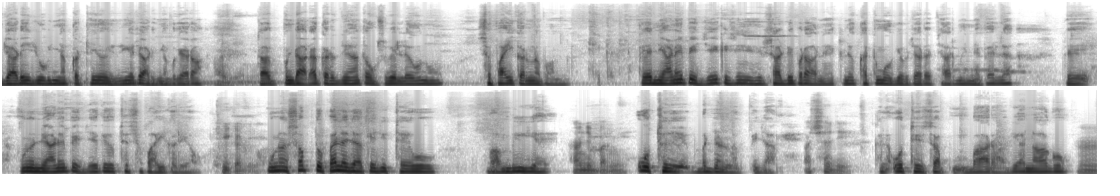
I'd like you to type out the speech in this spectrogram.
ਜਾੜੀ ਜੁੜੀਆਂ ਇਕੱਠੀਆਂ ਹੋ ਜਾਂਦੀਆਂ ਝਾੜੀਆਂ ਵਗੈਰਾ ਹਾਂਜੀ ਹਾਂਜੀ ਤਾਂ ਭੰਡਾਰਾ ਕਰਦੇ ਆ ਤਾਂ ਉਸ ਵੇਲੇ ਉਹਨੂੰ ਸਫ਼ਾਈ ਕਰਨਾ ਪੈਂਦਾ ਠੀਕ ਹੈ ਤੇ ਨਿਆਣੇ ਭੇਜੇ ਕਿਸੇ ਸਾਡੇ ਭਰਾ ਨੇ ਇੱਕ ਨੇ ਖਤਮ ਹੋ ਗਿਆ ਵਿਚਾਰਾ 4 ਮਹੀਨੇ ਪਹਿਲਾਂ ਤੇ ਉਹਨੇ ਨਿਆਣੇ ਭੇਜੇ ਕਿ ਉੱਥੇ ਸਫ਼ਾਈ ਕਰਿਓ ਠੀਕ ਹੈ ਜੀ। ਉਹਨਾਂ ਸਭ ਤੋਂ ਪਹਿਲਾਂ ਜਾ ਕੇ ਜਿੱਥੇ ਉਹ ਬੰਬੀ ਹੈ ਹਾਂਜੀ ਬਰਮੀ ਉੱਥੇ ਵੱਢਣ ਲੱਗ ਪਏ ਜਾ ਕੇ। ਅੱਛਾ ਜੀ। ਕਹਿੰਦਾ ਉੱਥੇ ਸਭ ਬਾਹਰ ਆ ਗਿਆ ਨਾਗੋ ਹੂੰ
